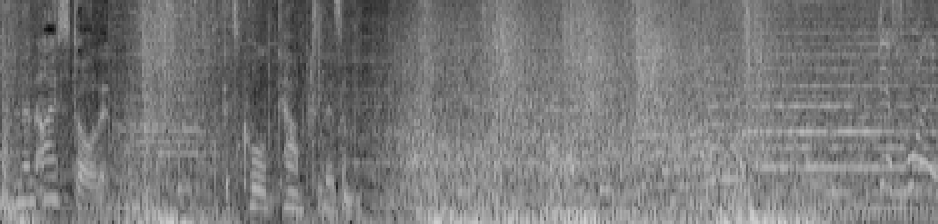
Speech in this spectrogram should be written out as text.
And then I stole it. It's called capitalism. This way!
